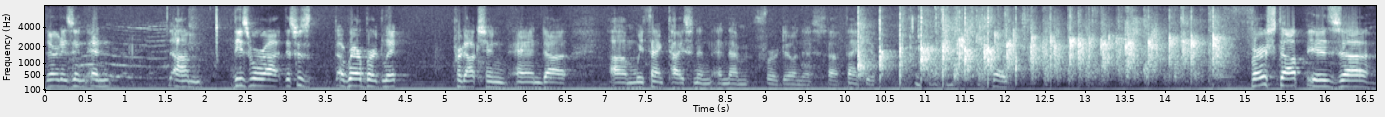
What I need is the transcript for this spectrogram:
there it is. And, and um, these were, uh, this was a Rare Bird Lit production, and uh, um, we thank Tyson and, and them for doing this. So thank you. So, first up is uh,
